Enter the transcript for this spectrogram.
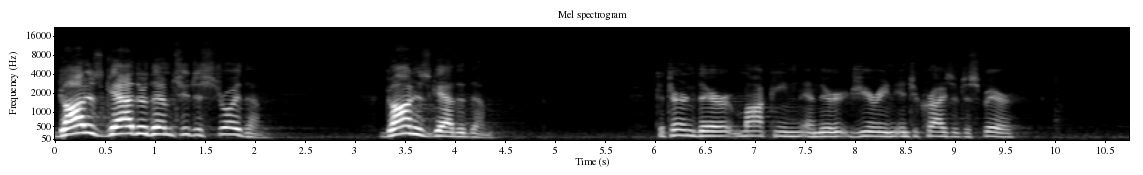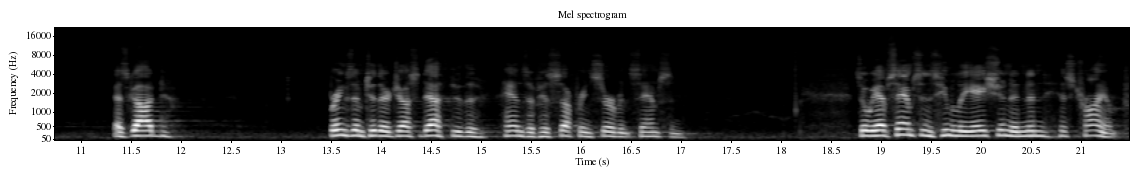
God has gathered them to destroy them. God has gathered them to turn their mocking and their jeering into cries of despair. As God brings them to their just death through the hands of his suffering servant Samson. So we have Samson's humiliation and then his triumph.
